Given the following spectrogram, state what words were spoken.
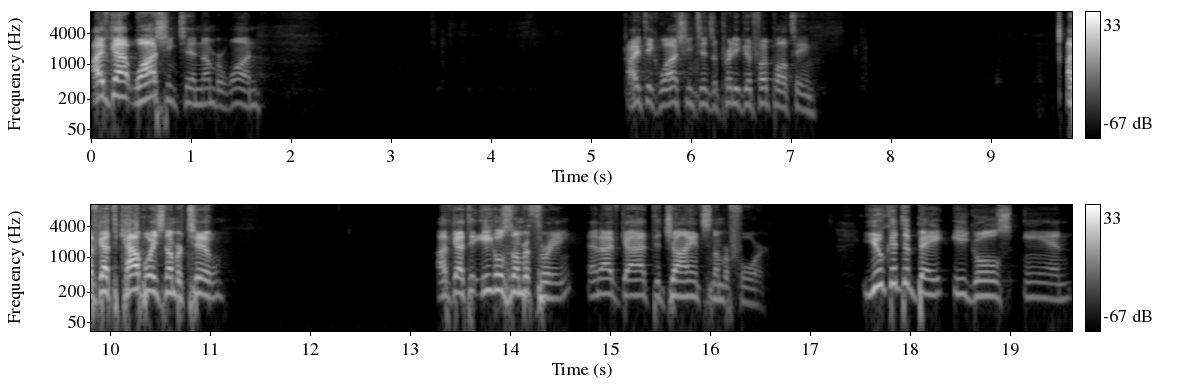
I've got Washington number one. I think Washington's a pretty good football team. I've got the Cowboys number two. I've got the Eagles number three, and I've got the Giants number four. You could debate Eagles and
